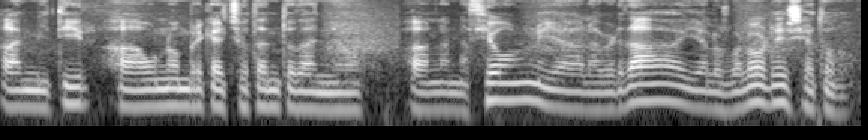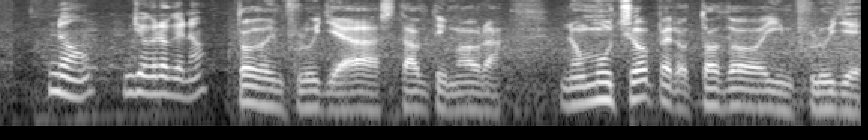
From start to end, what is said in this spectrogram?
a admitir a un hombre que ha hecho tanto daño a la nación y a la verdad y a los valores y a todo. No, yo creo que no. Todo influye hasta última hora. No mucho, pero todo influye.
